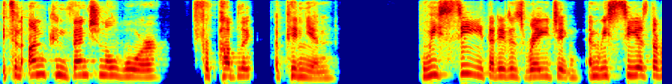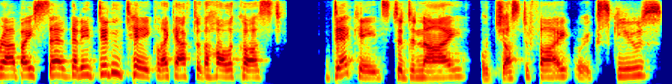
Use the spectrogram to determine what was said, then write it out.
It's an unconventional war for public opinion. We see that it is raging and we see, as the rabbi said, that it didn't take, like after the Holocaust, decades to deny or justify or excuse.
